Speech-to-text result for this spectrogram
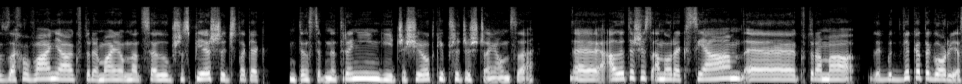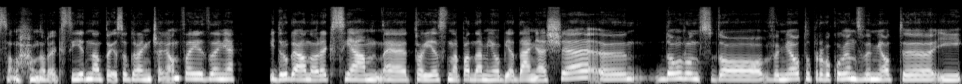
zachowania, które mają na celu przyspieszyć, tak jak intensywne treningi czy środki przeczyszczające. Ale też jest anoreksja, która ma jakby dwie kategorie są anoreksji. Jedna to jest ograniczające jedzenie, i druga anoreksja e, to jest napadami obiadania się, e, dążąc do wymiotu, prowokując wymioty i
